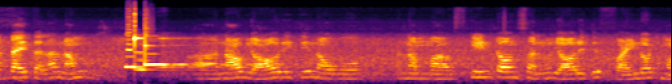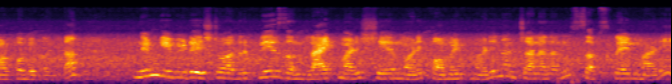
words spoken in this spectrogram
ಅರ್ಥ ಆಯ್ತಲ್ಲ ನಮ್ಮ ನಾವು ಯಾವ ರೀತಿ ನಾವು ನಮ್ಮ ಸ್ಕಿನ್ ಟೋನ್ಸನ್ನು ಯಾವ ರೀತಿ ಫೈಂಡ್ ಔಟ್ ಮಾಡ್ಕೋಬೇಕಂತ ನಿಮ್ಗೆ ಈ ವಿಡಿಯೋ ಇಷ್ಟ ಆದರೆ ಪ್ಲೀಸ್ ಒಂದು ಲೈಕ್ ಮಾಡಿ ಶೇರ್ ಮಾಡಿ ಕಾಮೆಂಟ್ ಮಾಡಿ, ನನ್ನ ಚಾನಲನ್ನು ಸಬ್ಸ್ಕ್ರೈಬ್ ಮಾಡಿ.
